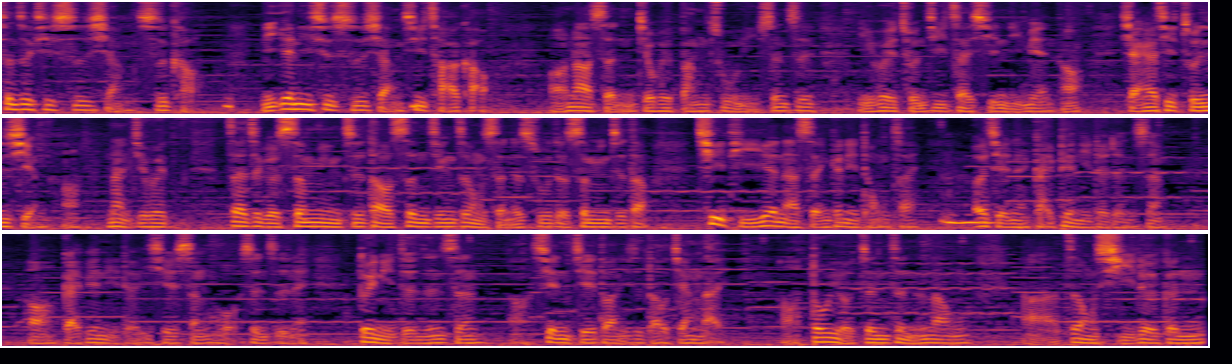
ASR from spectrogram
甚至去思想思考。你愿意去思想去查考啊，那神就会帮助你，甚至你会存记在心里面啊，想要去遵行啊，那你就会在这个生命之道、圣经这种神的书的生命之道去体验啊，神跟你同在，而且呢，改变你的人生，啊，改变你的一些生活，甚至呢，对你的人生啊，现阶段一直到将来。啊，都有真正的那种啊，这种喜乐跟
